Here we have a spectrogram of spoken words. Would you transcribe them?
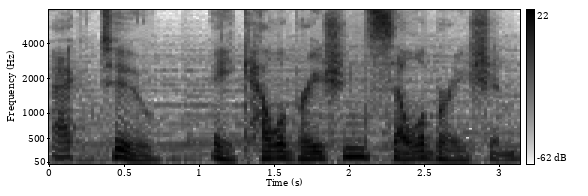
Act 2, a calibration celebration.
